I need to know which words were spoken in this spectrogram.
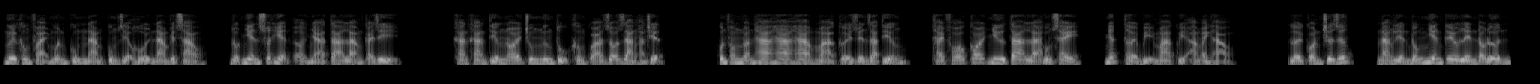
ngươi không phải muốn cùng nam cung diệu hồi nam Việt sao, đột nhiên xuất hiện ở nhà ta làm cái gì? Khan khan tiếng nói chung ngưng tụ không quá rõ ràng hàn triệt. Quân phong đoán ha ha ha mà cười duyên ra tiếng, thái phó coi như ta là uống say, nhất thời bị ma quỷ ám ảnh hảo. Lời còn chưa dứt, nàng liền bỗng nhiên kêu lên đau đớn,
